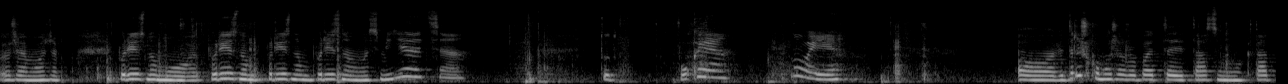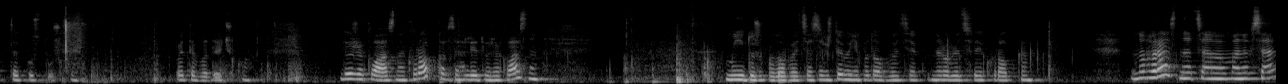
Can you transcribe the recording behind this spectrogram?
вже можна по-різному, по-різному, по-різному, по-різному сміється. Тут пукає. Ну і о, відрижку можу робити та смоктати пустушку. Пити водичку. Дуже класна коробка, взагалі дуже класна. Мені дуже подобається. Завжди мені подобається, як вони роблять свої коробки. Ну, гаразд, на це в мене все.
